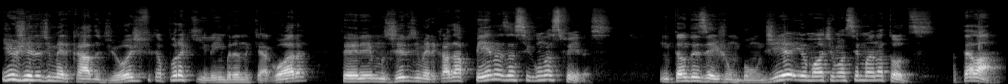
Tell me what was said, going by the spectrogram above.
E o giro de mercado de hoje fica por aqui, lembrando que agora teremos giro de mercado apenas às segundas-feiras. Então desejo um bom dia e uma ótima semana a todos. Até lá!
